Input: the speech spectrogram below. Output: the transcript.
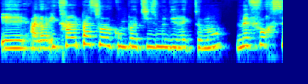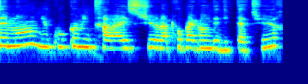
Et alors, il ne travaille pas sur le complotisme directement, mais forcément, du coup, comme il travaille sur la propagande des dictatures,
